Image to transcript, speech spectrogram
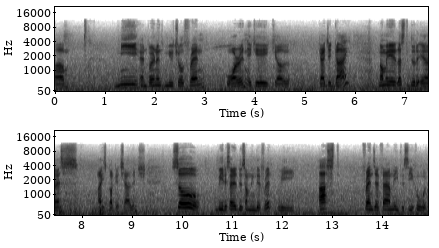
Um, me and Vernon's mutual friend, Warren, aka KL Gadget Guy, nominated us to do the ALS Ice Bucket Challenge. So we decided to do something different. We asked friends and family to see who would,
